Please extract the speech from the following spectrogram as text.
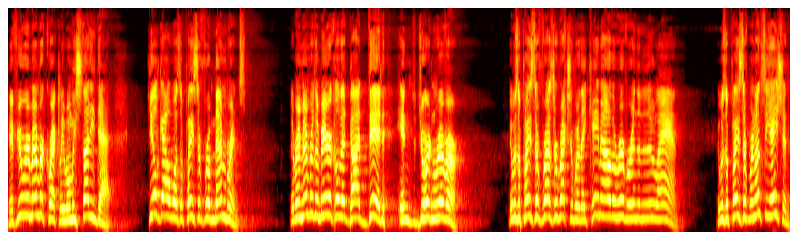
If you remember correctly, when we studied that, Gilgal was a place of remembrance. They remember the miracle that God did in the Jordan River. It was a place of resurrection where they came out of the river into the new land. It was a place of renunciation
